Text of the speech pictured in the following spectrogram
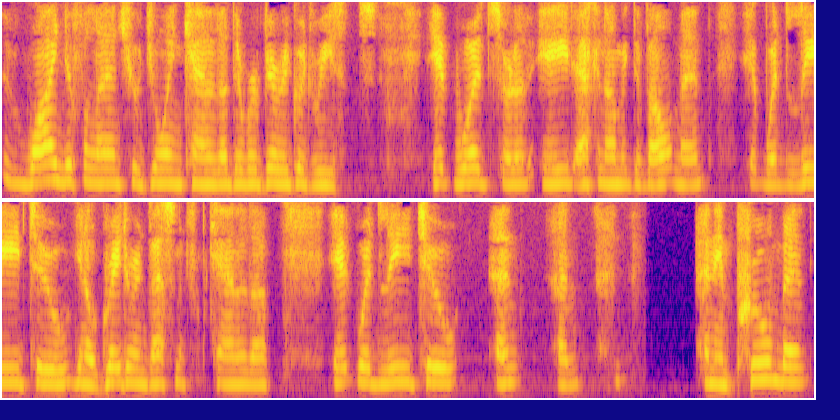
why Newfoundland should join Canada, there were very good reasons it would sort of aid economic development. It would lead to, you know, greater investment from Canada. It would lead to an, an, an improvement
